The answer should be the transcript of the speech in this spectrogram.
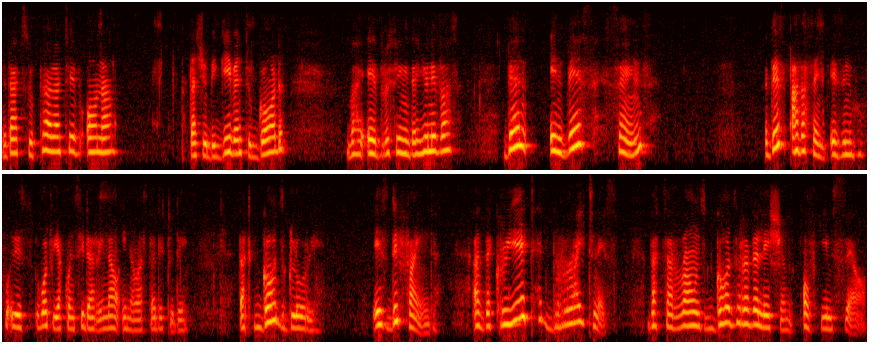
that superlative honor that should be given to God by everything in the universe. Then, in this sense, this other sense is, in, is what we are considering now in our study today. That God's glory is defined as the created brightness that surrounds God's revelation of Himself.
